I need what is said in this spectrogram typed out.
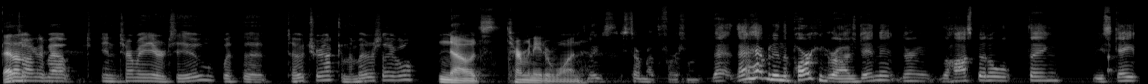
That you're talking about in Terminator Two with the tow truck and the motorcycle. no, it's Terminator One. He's he's talking about the first one. That that happened in the parking garage, didn't it? During the hospital thing, the escape.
